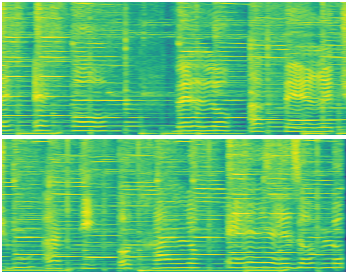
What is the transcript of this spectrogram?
לאהוב ולא אפר את שבועתי אותך לא אעזוב לא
